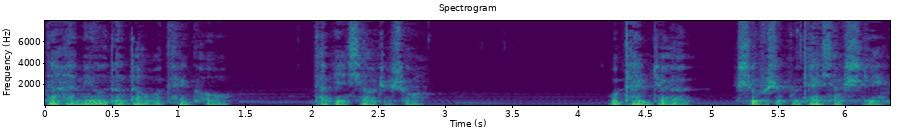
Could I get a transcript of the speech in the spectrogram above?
但还没有等到我开口，他便笑着说：“我看着是不是不太像失恋？”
